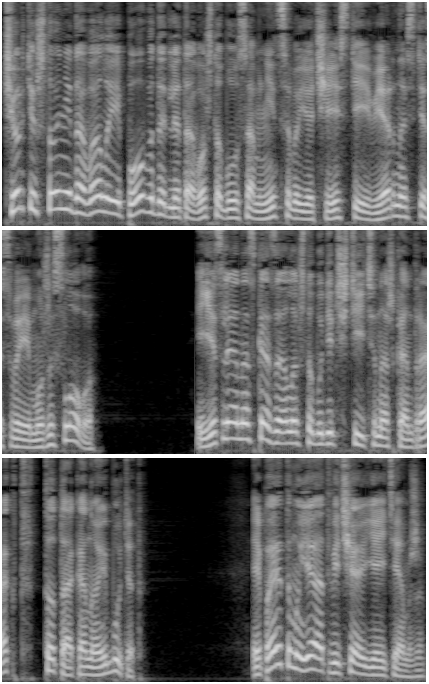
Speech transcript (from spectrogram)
Черти что не давало ей повода для того, чтобы усомниться в ее чести и верности своему же слову. Если она сказала, что будет чтить наш контракт, то так оно и будет. И поэтому я отвечаю ей тем же.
